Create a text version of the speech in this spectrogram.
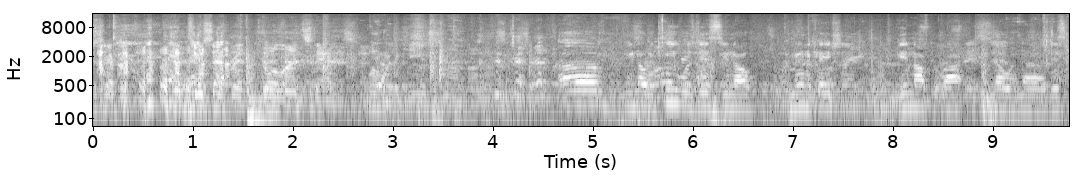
separate, two separate goal line stands. What were the keys on, on those two separate? Um, you know, the key was just, you know, communication, getting off the rock, you know, and uh, just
